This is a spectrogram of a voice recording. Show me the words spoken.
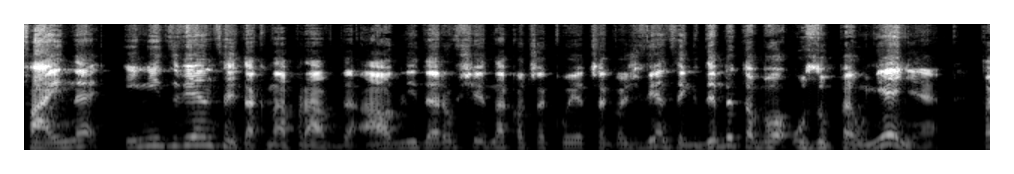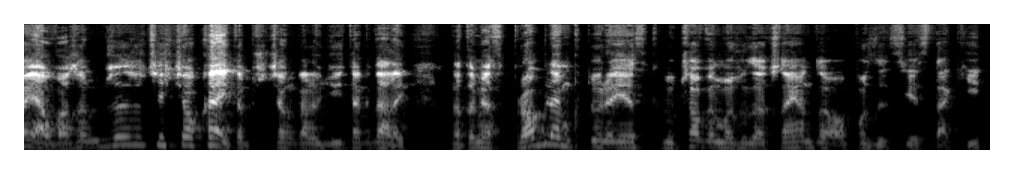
fajne i nic więcej tak naprawdę, a od liderów się jednak oczekuje czegoś więcej. Gdyby to było uzupełnienie, to ja uważam, że rzeczywiście okej, okay, to przyciąga ludzi i tak dalej. Natomiast problem, który jest kluczowy, może zaczynając od opozycji, jest taki,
